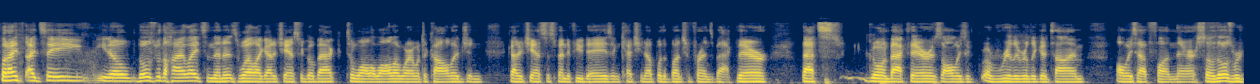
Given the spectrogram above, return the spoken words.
but I, I'd say you know those were the highlights. And then as well, I got a chance to go back to Walla Walla where I went to college and got a chance to spend a few days and catching up with a bunch of friends back there. That's going back there is always a, a really really good time. Always have fun there. So those were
